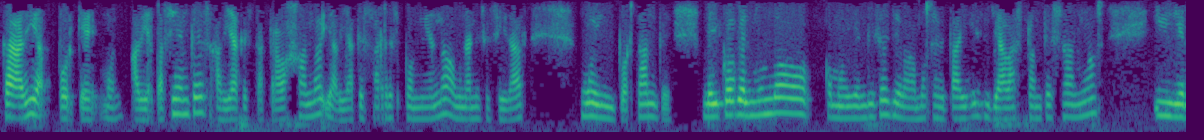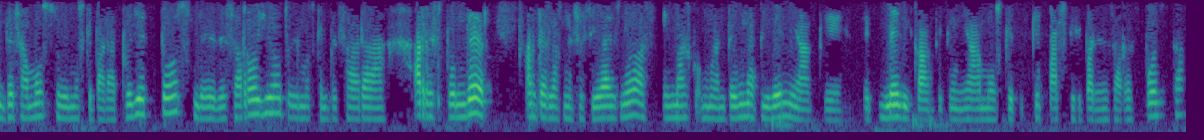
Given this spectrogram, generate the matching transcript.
cada día, porque bueno, había pacientes, había que estar trabajando y había que estar respondiendo a una necesidad muy importante. Médicos del mundo, como bien dices, llevamos el país ya bastantes años y empezamos, tuvimos que parar proyectos de desarrollo, tuvimos que empezar a, a responder ante las necesidades nuevas y más como ante una epidemia que, médica que teníamos que, que participar en esa respuesta.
